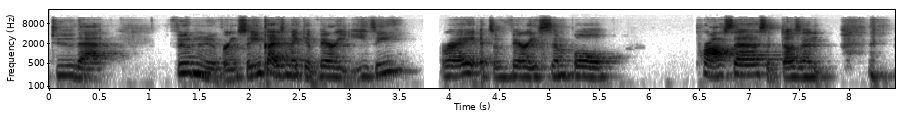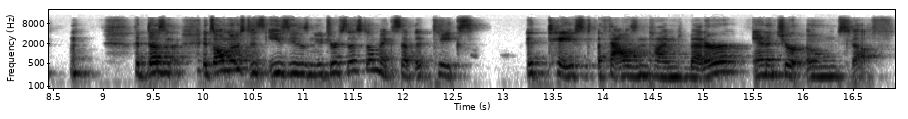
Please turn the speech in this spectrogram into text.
do that food maneuvering. So you guys make it very easy right? It's a very simple process. It doesn't, it doesn't, it's almost as easy as Nutrisystem, except it takes, it tastes a thousand times better and it's your own stuff,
